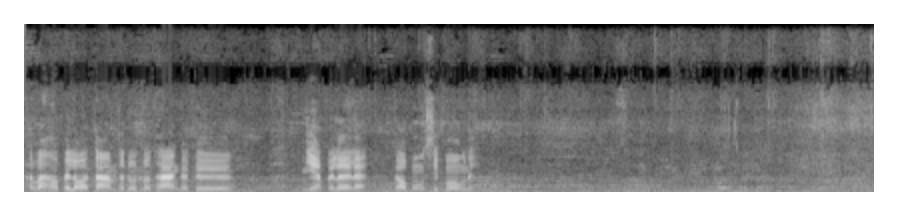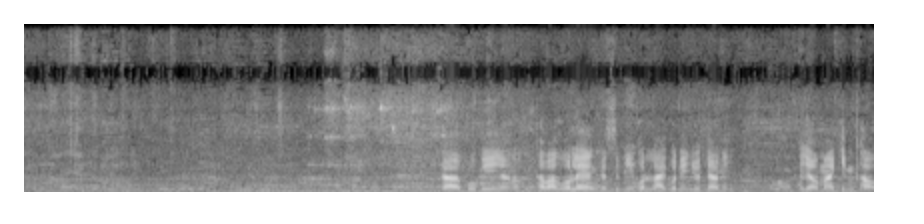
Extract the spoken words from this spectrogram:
แต่ว่าเขาไปหลอดตามถนนหนทางก็คือ เงียบไปเลยแหละเก้าโมงสิบโมงเนี่ย แต่พวกมีหยังเนาะถ้าว่าพวกแรงก็สิมีคนหลายคนนี่อยู่แถวนี้เขาจะเอามากินข้าว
